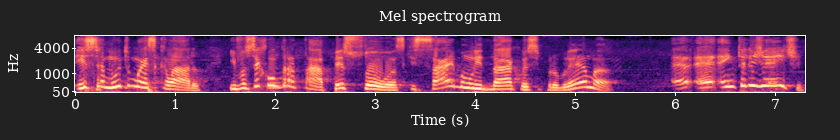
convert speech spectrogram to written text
isso é muito mais claro. E você contratar pessoas que saibam lidar com esse problema é, é, é inteligente.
